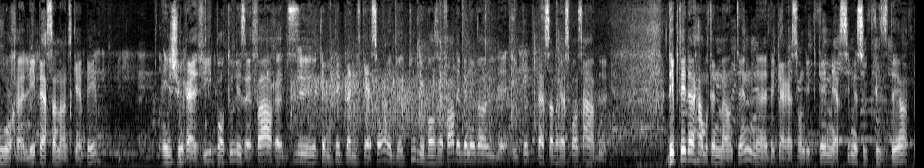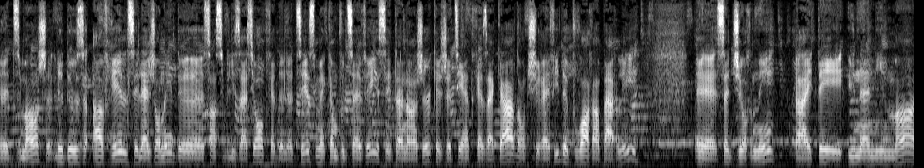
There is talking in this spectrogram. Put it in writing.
pour les personnes handicapées. Et je suis ravi pour tous les efforts du comité de planification et de tous les bons efforts des bénévoles et toutes personnes responsables. Député de Hamilton Mountain, euh, déclaration de député. Merci, Monsieur le Président. Euh, dimanche, le 2 avril, c'est la journée de sensibilisation auprès de l'autisme. Comme vous le savez, c'est un enjeu que je tiens très à cœur, donc je suis ravi de pouvoir en parler. Euh, cette journée a été unanimement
